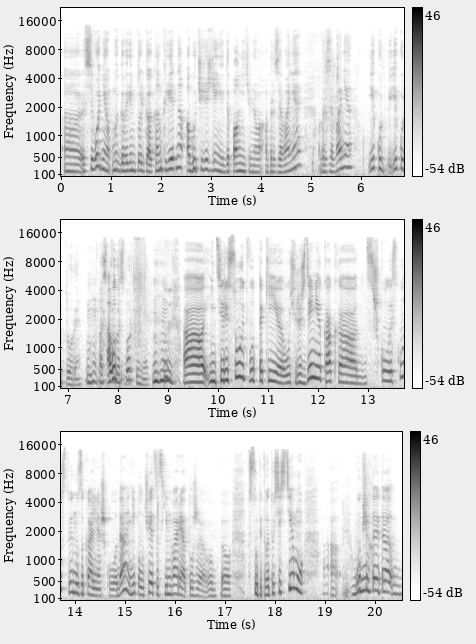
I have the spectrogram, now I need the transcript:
А, Сегодня мы говорим только конкретно об учреждениях дополнительного образования, образования и, куль- и культуры, поскольку вот- в спорте нет. Мгм. А, интересуют вот такие учреждения, как а, школа искусства и музыкальная школа, да? Они, получается, с января тоже э, вступят в эту систему. А, В общем-то, это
